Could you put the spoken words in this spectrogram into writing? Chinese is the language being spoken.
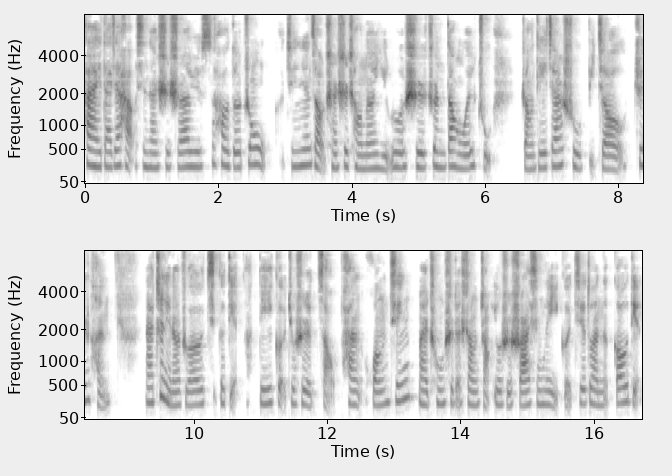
嗨，大家好，现在是十二月四号的中午。今天早晨市场呢以弱势震荡为主，涨跌家数比较均衡。那这里呢主要有几个点啊，第一个就是早盘黄金脉冲式的上涨，又是刷新了一个阶段的高点。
